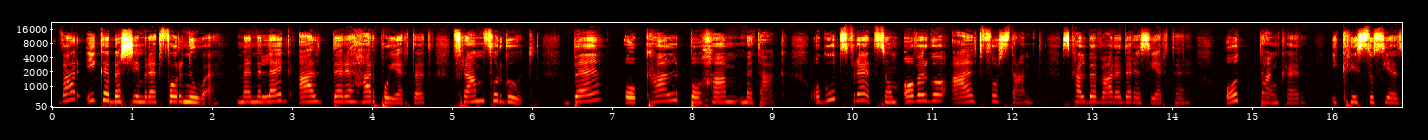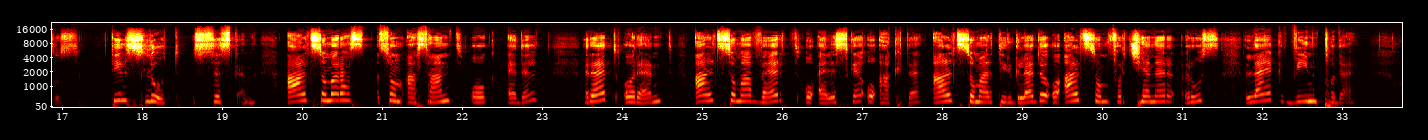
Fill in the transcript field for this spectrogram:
Vær ikke bekymret for noe, men lägg allt det har på hjärtat framför Gud. Be och kall på ham med tack. Och Guds fred, som övergår allt förstånd skall bevara deras hjärtan och tankar i Kristus Jesus. Till slut, syskon, allt som är som är sant och ädelt, rätt och rent, allt som är värt att älska och akte, allt som är till glädje och allt som förtjänar ros, lägg vin på det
